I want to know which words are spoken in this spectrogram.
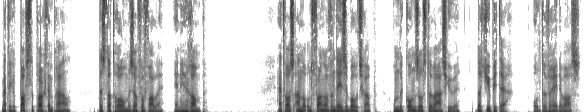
met de gepaste pracht en praal, de stad Rome zou vervallen in een ramp. Het was aan de ontvanger van deze boodschap om de consuls te waarschuwen dat Jupiter ontevreden was.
